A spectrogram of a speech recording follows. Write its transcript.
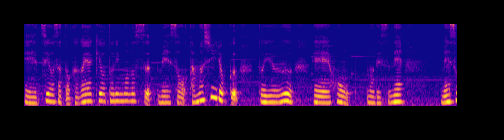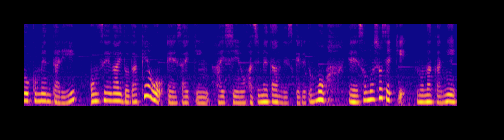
え強さと輝きを取り戻す瞑想魂力という、え本のですね瞑想コメンタリー音声ガイドだけを、えー、最近配信を始めたんですけれども、えー、その書籍の中に、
